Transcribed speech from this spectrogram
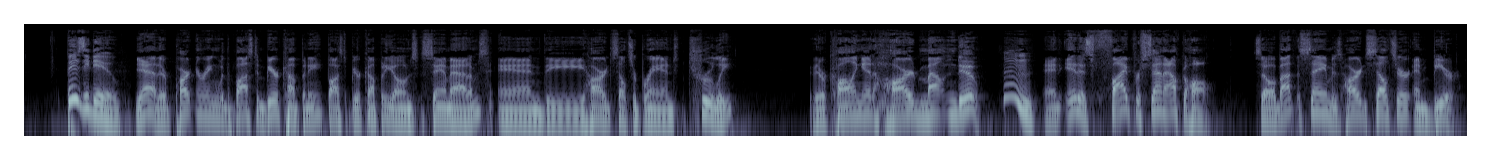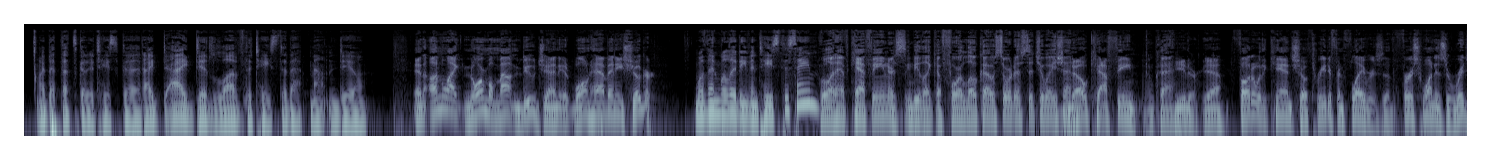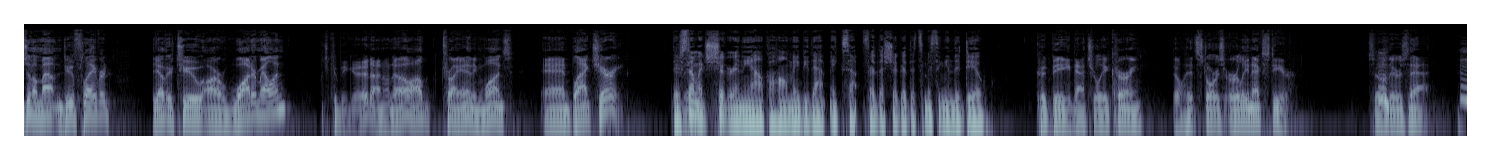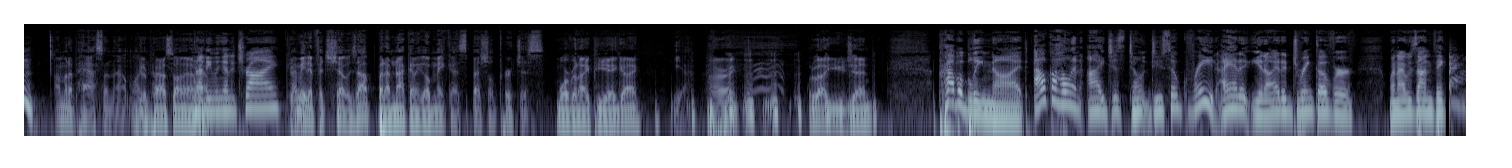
Boozy Dew. Yeah, they're partnering with the Boston Beer Company. Boston Beer Company owns Sam Adams and the hard seltzer brand Truly. They're calling it hard Mountain Dew. Hmm. And it is 5% alcohol. So about the same as hard seltzer and beer. I bet that's going to taste good. I, I did love the taste of that Mountain Dew. And unlike normal Mountain Dew, Jen, it won't have any sugar. Well, then will it even taste the same? Will it have caffeine or is it going to be like a Four Loco sort of situation? No caffeine. Okay. Either. Yeah. Photo of the can show three different flavors. The first one is original Mountain Dew flavored. The other two are watermelon, which could be good. I don't know. I'll try anything once. And black cherry. There's so much sugar in the alcohol. Maybe that makes up for the sugar that's missing in the dew. Could be naturally occurring. They'll hit stores early next year. So hmm. there's that. Hmm. I'm going to pass on that one. You one. going to pass on that one? Not one? even going to try. I mean, if it shows up, but I'm not going to go make a special purchase. More of an IPA guy? Yeah. All right. what about you, Jen? Probably not. Alcohol and I just don't do so great. I had a, you know, I had a drink over when I was on vacation.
